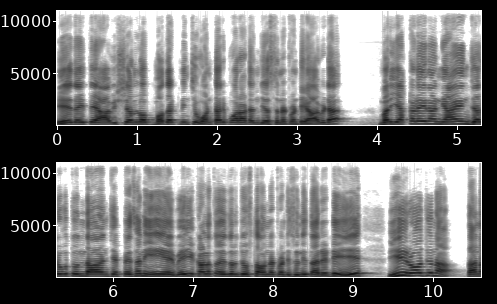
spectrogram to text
ఏదైతే ఆ విషయంలో మొదటి నుంచి ఒంటరి పోరాటం చేస్తున్నటువంటి ఆవిడ మరి ఎక్కడైనా న్యాయం జరుగుతుందా అని చెప్పేసని వెయ్యి కళ్ళతో ఎదురు చూస్తూ ఉన్నటువంటి సునీతారెడ్డి ఈ రోజున తన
